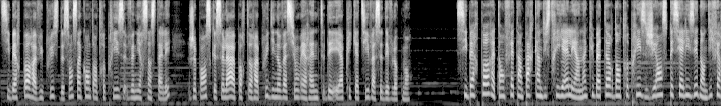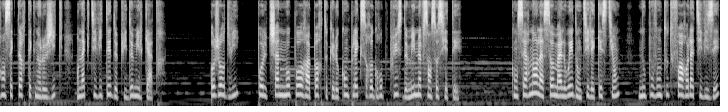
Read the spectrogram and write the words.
Cyberport a vu plus de 150 entreprises venir s'installer, je pense que cela apportera plus d'innovation R&D et applicative à ce développement. Cyberport est en fait un parc industriel et un incubateur d'entreprises géants spécialisés dans différents secteurs technologiques, en activité depuis 2004. Aujourd'hui, Paul Chan Mopo rapporte que le complexe regroupe plus de 1900 sociétés. Concernant la somme allouée dont il est question, nous pouvons toutefois relativiser,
